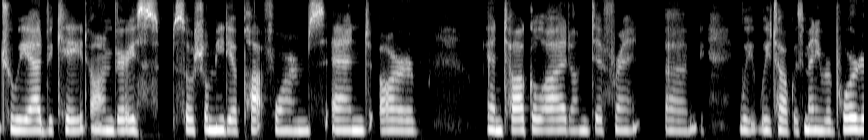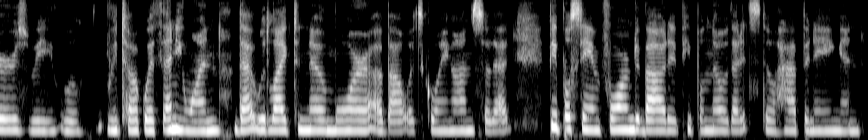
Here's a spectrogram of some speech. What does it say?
truly advocate on various social media platforms and are and talk a lot on different. Um, we, we talk with many reporters. We will we talk with anyone that would like to know more about what's going on, so that people stay informed about it. People know that it's still happening, and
